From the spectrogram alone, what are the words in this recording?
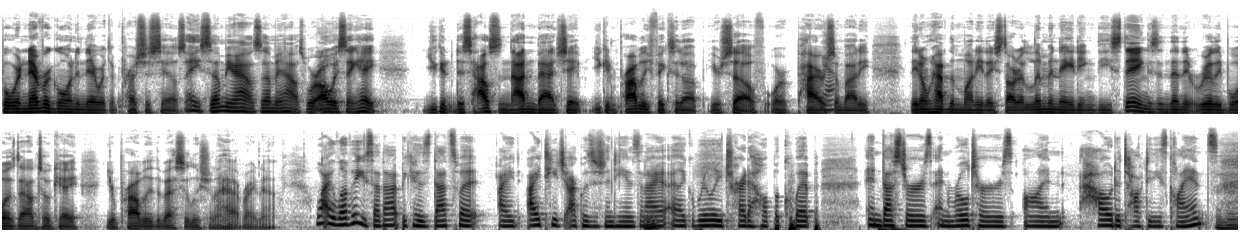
But we're never going in there with the pressure sales. Hey, sell me your house, sell me your house. We're always saying, hey, you can this house is not in bad shape. You can probably fix it up yourself or hire Yeah. somebody. They don't have the money. They start eliminating these things and then it really boils down to okay, you're probably the best solution I have right now. Well, I love that you said that because that's what I, I teach acquisition teams and Mm-hmm. I, I like really try to help equip investors and realtors on how to talk to these clients Mm-hmm.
